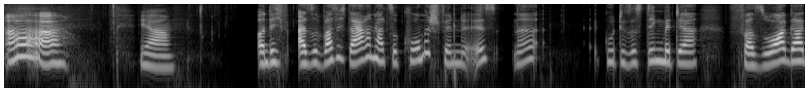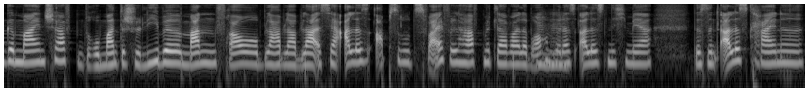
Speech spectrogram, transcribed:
ah. Ja. Und ich, also was ich daran halt so komisch finde, ist, ne, gut, dieses Ding mit der Versorgergemeinschaft, und romantische Liebe, Mann, Frau, bla bla bla, ist ja alles absolut zweifelhaft. Mittlerweile brauchen wir Mhm. das alles nicht mehr. Das sind alles keine,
